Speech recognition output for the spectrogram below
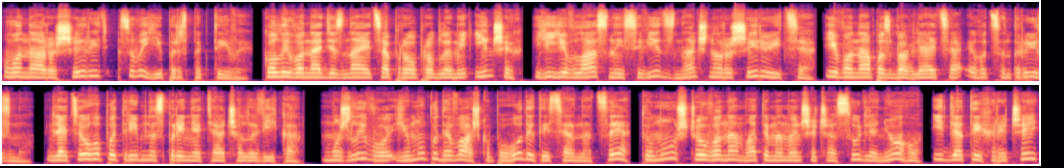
вона розширить свої перспективи. Коли вона дізнається про проблеми інших, її власний світ значно розширюється і вона позбавляється егоцентризму. Для цього потрібне сприйняття чоловіка. Можливо, йому буде важко погодитися на це, тому що вона матиме менше часу для нього і для тих речей,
